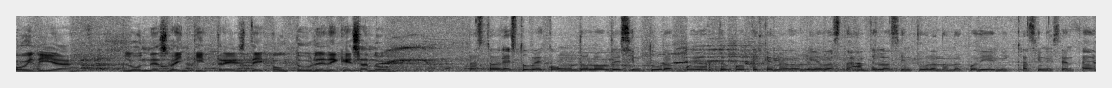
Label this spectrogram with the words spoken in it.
hoy día lunes 23 de octubre. ¿De qué sanó? Pastor, estuve con un dolor de cintura fuerte, fuerte, que me dolía bastante la cintura, no me podía ni casi ni sentar.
